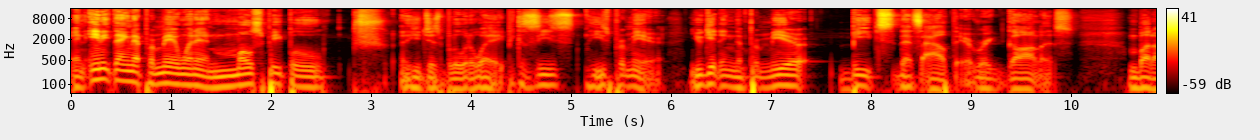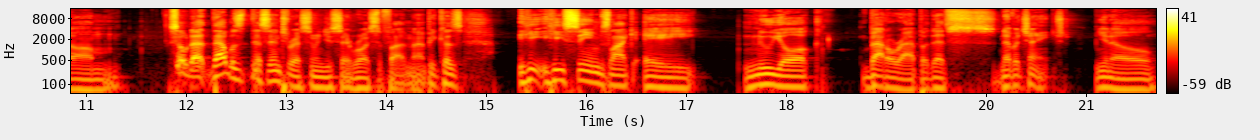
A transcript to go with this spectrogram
And anything that Premier went in, most people he just blew it away because he's he's Premier. You're getting the Premier beats that's out there, regardless. But um, so that that was that's interesting when you say Royce the Five Nine because he he seems like a New York battle rapper that's never changed. You know,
